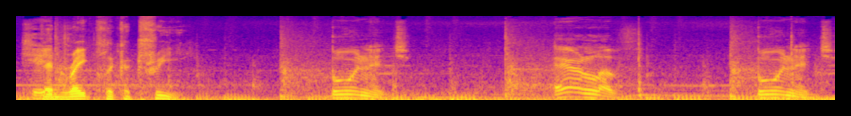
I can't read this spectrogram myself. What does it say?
Okay. then right-click a tree. Boonage, Erlov, Boonage,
